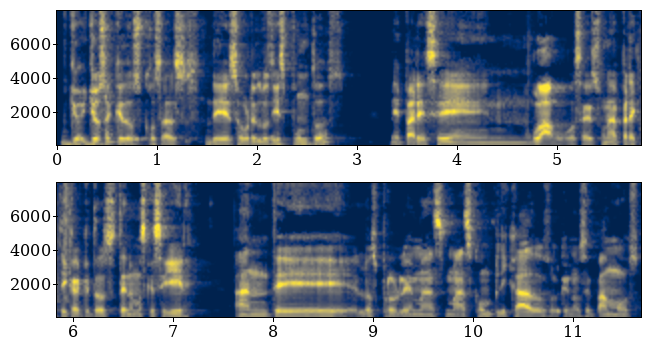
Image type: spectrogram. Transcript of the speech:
yo, yo saqué dos cosas de sobre los 10 puntos. Me parecen wow, o sea, es una práctica que todos tenemos que seguir ante los problemas más complicados o que no sepamos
